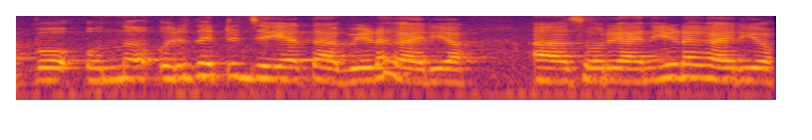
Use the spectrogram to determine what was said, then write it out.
അപ്പോൾ ഒന്ന് ഒരു തെറ്റും ചെയ്യാത്ത അബിയുടെ കാര്യമോ സോറി അനിയുടെ കാര്യമോ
